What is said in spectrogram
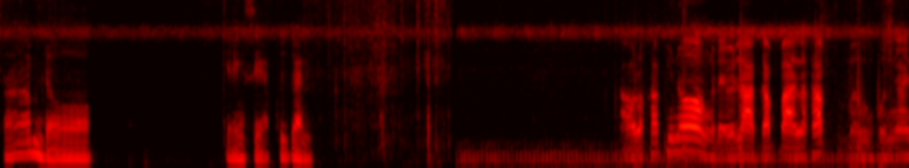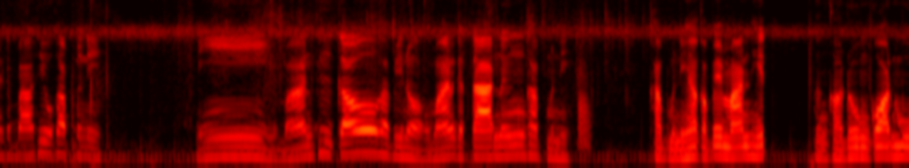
สามดอก แกงแสบคือกัน เอาละครับพี่น้องได้เวลากลับบ้านแล้วครับ มาเบิ่งผลงานกับบาวทิวครับมือนี้นี่มานคือเก้าครับพี่น้องมานกระตาหนึ่งครับมือนี้ครับมือนี้ฮาก็ไปหมานเฮ็ดเพิ่งเขาดงกอนมู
